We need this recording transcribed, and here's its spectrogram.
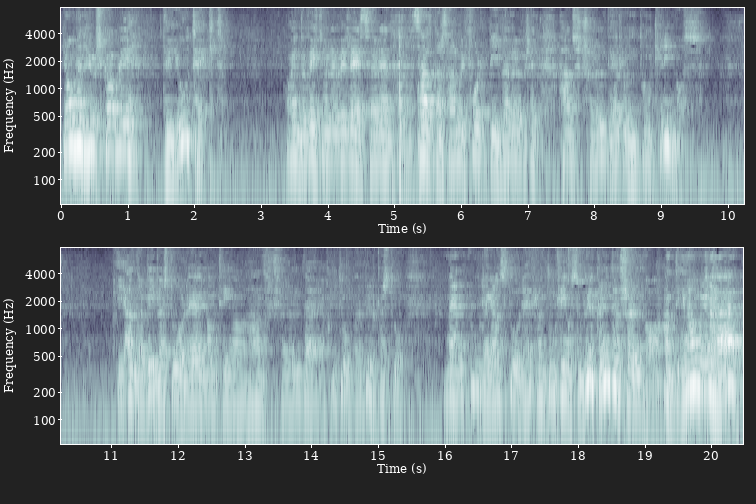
Ja, men hur ska vi... Det är ju otäckt. Och ändå vet man när vi läser en psaltarpsalm i folkbibeln översatt, hans sköld är runt omkring oss. I andra biblar står det någonting om hans sköld där, jag kommer inte ihåg vad det brukar stå. Men ordagrant står det runt omkring oss, så brukar det inte en sköld vara. Antingen har man ju den här,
